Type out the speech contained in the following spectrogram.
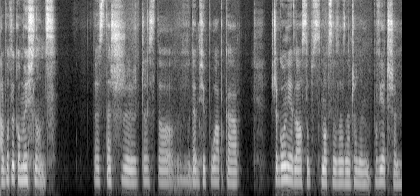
albo tylko myśląc. To jest też y, często, wydaje mi się, pułapka, szczególnie dla osób z mocno zaznaczonym powietrzem,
